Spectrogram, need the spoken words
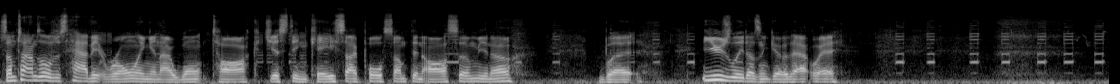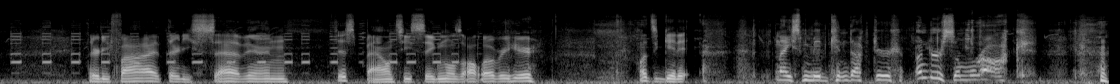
Sometimes i'll just have it rolling and i won't talk just in case i pull something awesome you know? But usually doesn't go that way 35, 37, just bouncy signals all over here. Let's get it. Nice mid conductor under some rock.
